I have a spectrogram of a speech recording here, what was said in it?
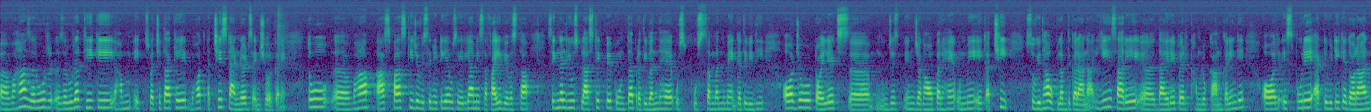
वहाँ ज़रूर, ज़रूरत थी कि हम एक स्वच्छता के बहुत अच्छे स्टैंडर्ड्स इंश्योर करें। तो वहाँ आसपास की जो विसिनिटी है, उस एरिया में सफ़ाई व्यवस्था सिंगल यूज़ प्लास्टिक पे पूर्णतः प्रतिबंध है, उस उस संबंध में गतिविधि और जो टॉयलेट्स जिस, इन जगहों पर हैं, उनमें एक अच्छी सुविधा उपलब्ध कराना, ये सारे दायरे पर हम लोग काम करेंगे। और इस पूरे एक्टिविटी के दौरान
